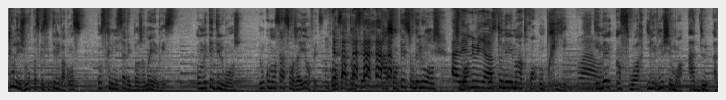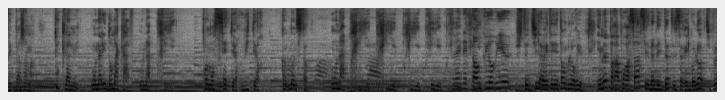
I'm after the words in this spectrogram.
tous les jours, parce que c'était les vacances, on se réunissait avec Benjamin et Andris. On mettait des louanges. Et on commençait à s'enjailler en fait. On commençait à danser, à chanter sur des louanges. Alléluia. On se tenait les mains à trois, on priait. Et même un soir, il est venu chez moi, à deux, avec Benjamin, toute la nuit. On allait dans ma cave, on a prié. Pendant 7 heures, 8 heures, non-stop. On a prié, Wow. prié, prié, prié, prié. des prié. temps glorieux. Je te dis la vérité des temps glorieux. Et même par rapport à ça, c'est une anecdote et c'est rigolo un petit peu.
